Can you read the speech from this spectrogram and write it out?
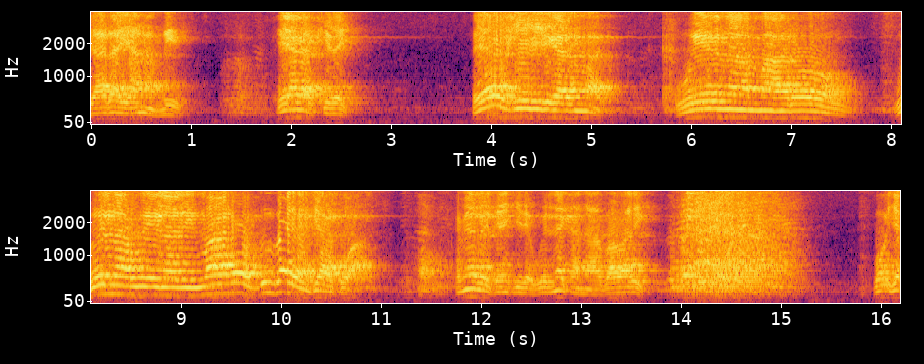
ယာရယံကမေးဘုရားကဖြေလိုက် ဘုရားဖြေဒီကရမဝေဒနာမာရောဝေဒနာဝေဒနာဒီမာရောသူသားယောက်ျားกว่าခင်ဗျားလည်းတင် ခြင်းရှိတဲ့ဝေဒနာခန္ဓာဘာပါလိမ့်ပေါ်ကြ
